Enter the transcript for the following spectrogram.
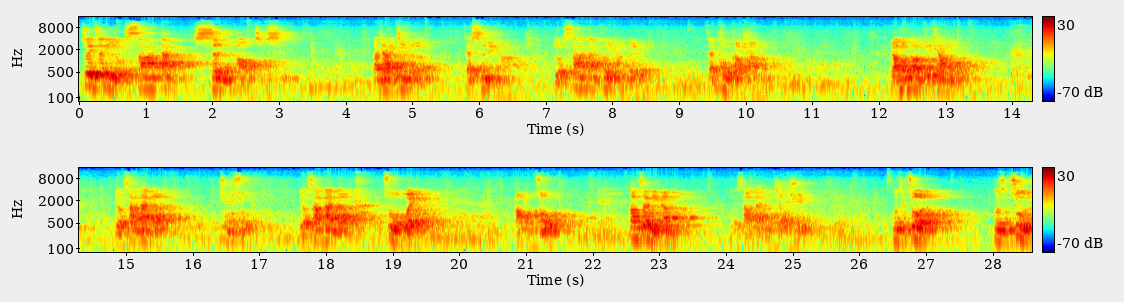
所以这里有撒旦深奥之事。大家还记得，在四美拿有撒旦会堂的人在控告他，然后到别加摩有撒旦的居所，有撒旦的座位、宝座，到这里呢有撒旦的教训。不止做了，不止住了，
